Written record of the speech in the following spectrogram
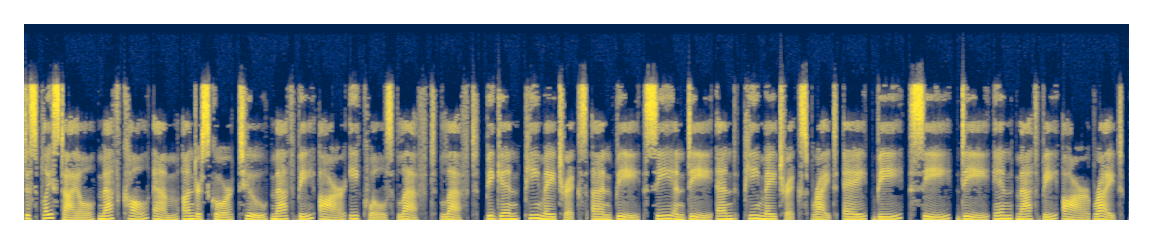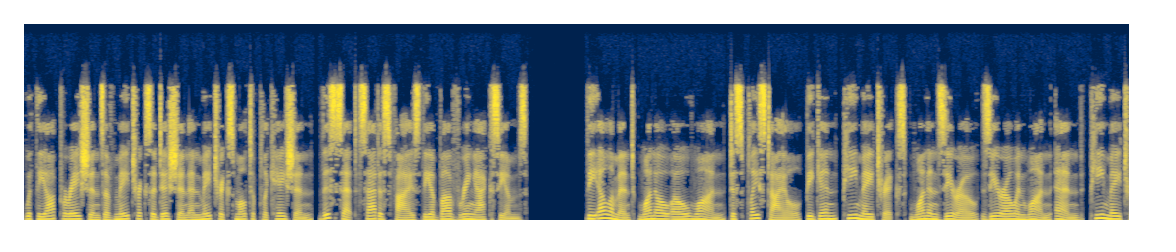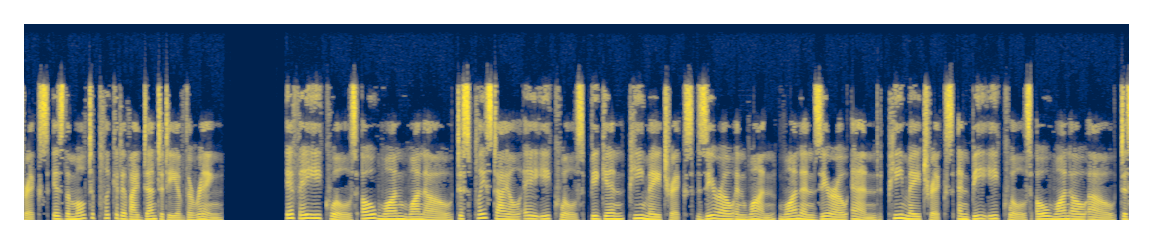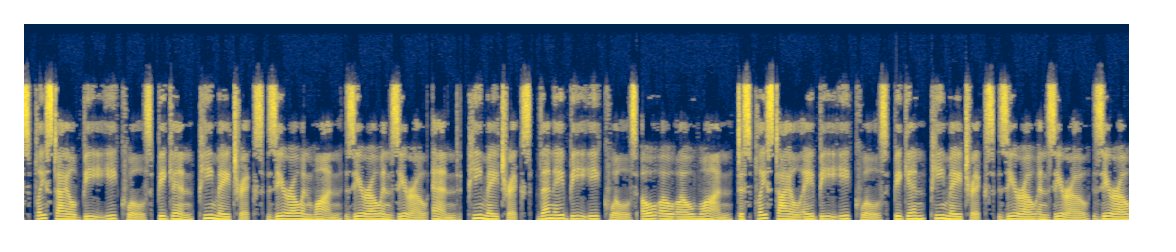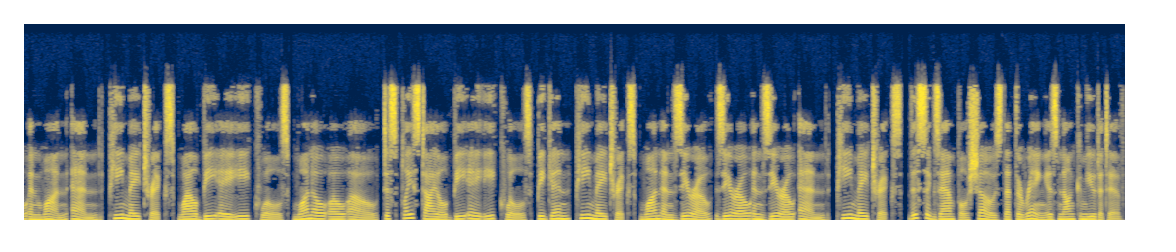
display style math call m underscore 2 math b r equals left left begin p matrix a and b c and d end p matrix right a b c d in math b r right with the operations of matrix addition and matrix multiplication. This set satisfies the above ring axioms the element 1001 display style begin p matrix 1 and 0 0 and 1 end p matrix is the multiplicative identity of the ring if A equals 0110 display style A equals begin P matrix 0 and 1 1 and 0 end P matrix and B equals 0100 display style B equals begin P matrix 0 and 1 0 and 0 end P matrix then A B equals 0001 display style A B equals begin P matrix 0 and 0 0 and 1 end P matrix while BA equals 1000 display style BA equals begin P matrix 1 and 0 0 and 0 end P matrix this example shows that the ring is noncommutative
